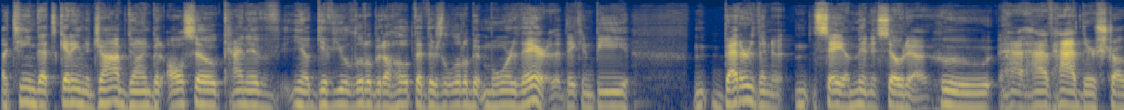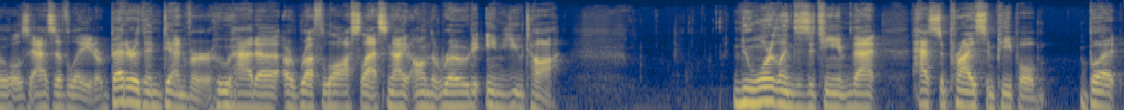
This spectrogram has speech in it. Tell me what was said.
a team that's getting the job done, but also kind of you know give you a little bit of hope that there's a little bit more there that they can be better than say a Minnesota who ha- have had their struggles as of late, or better than Denver who had a, a rough loss last night on the road in Utah. New Orleans is a team that has surprised some people, but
